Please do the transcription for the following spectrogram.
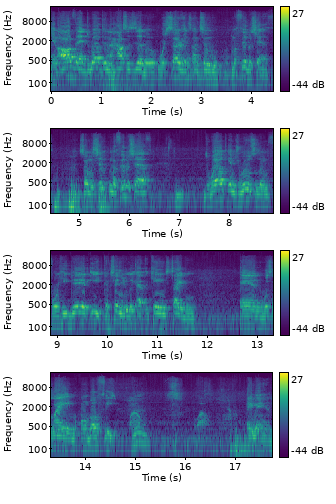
and all that dwelt in the house of Ziba were servants unto Mephibosheth. So Mephibosheth dwelt in Jerusalem, for he did eat continually at the king's table, and was lame on both feet. Wow. Wow. Amen.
